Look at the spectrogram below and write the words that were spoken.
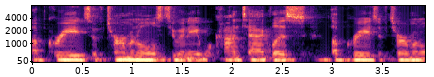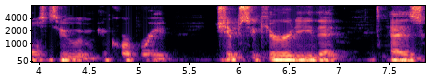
upgrades of terminals to enable contactless, upgrades of terminals to incorporate chip security that has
